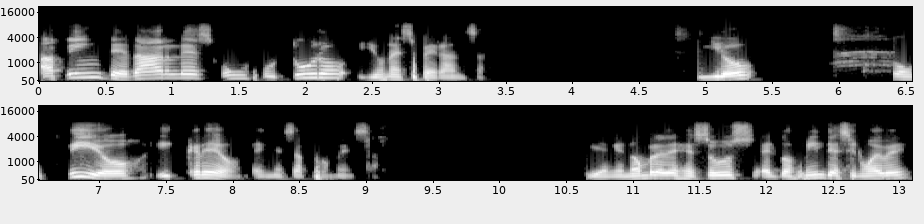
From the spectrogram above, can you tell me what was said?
a fin de darles un futuro y una esperanza. Yo confío y creo en esa promesa. Y en el nombre de Jesús, el 2019,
